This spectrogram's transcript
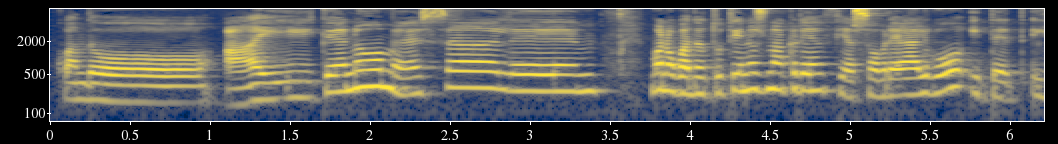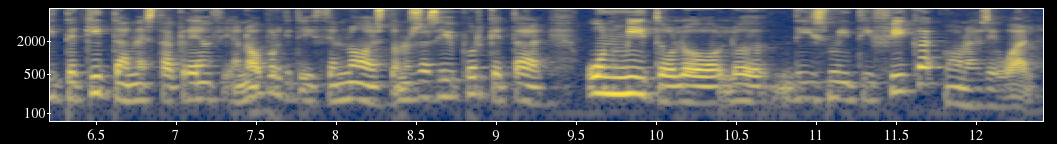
cuando, ay, que no me sale. Bueno, cuando tú tienes una creencia sobre algo y te, y te quitan esta creencia, ¿no? Porque te dicen, no, esto no es así porque tal. Un mito lo, dismitifica. Bueno, es igual.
